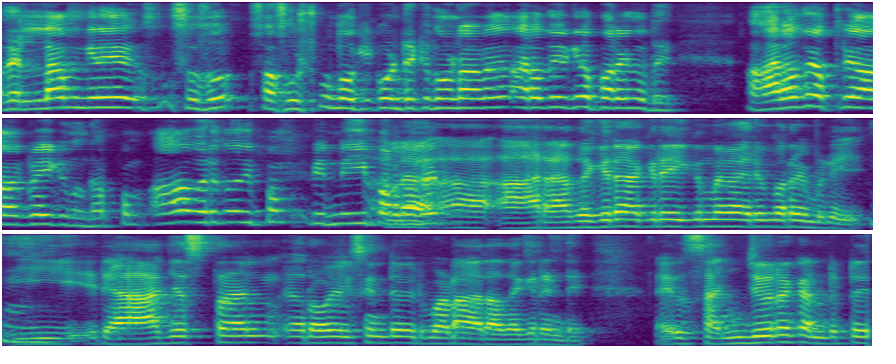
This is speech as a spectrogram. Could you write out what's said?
അതെല്ലാം ഇങ്ങനെ സസൂ- സസൂക്ഷ്മം നോക്കിക്കൊണ്ടിരിക്കുന്നതുകൊണ്ടാണ് ആരാധകർ ഇങ്ങനെ പറയുന്നത്. ആരാധകർ അത്രയും ആഗ്രഹിക്കുന്നുണ്ട്. അപ്പം ആ വരുന്നത് ഇപ്പം പിന്നെ ഈ പറഞ്ഞ ആരാധകർ ആഗ്രഹിക്കുന്ന കാര്യം പറയുമ്പോഴേ ഈ രാജസ്ഥാൻ റോയൽസിന്റെ ഒരുപാട് ആരാധകരുണ്ട്. അതായത് സഞ്ജുവിനെ കണ്ടിട്ട്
